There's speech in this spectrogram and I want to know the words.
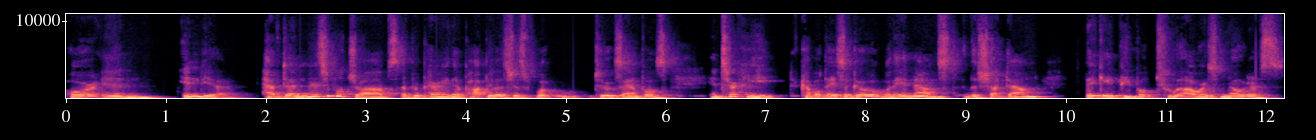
or in India have done miserable jobs of preparing their populace. Just what, two examples. In Turkey, a couple days ago, when they announced the shutdown, they gave people two hours' notice.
